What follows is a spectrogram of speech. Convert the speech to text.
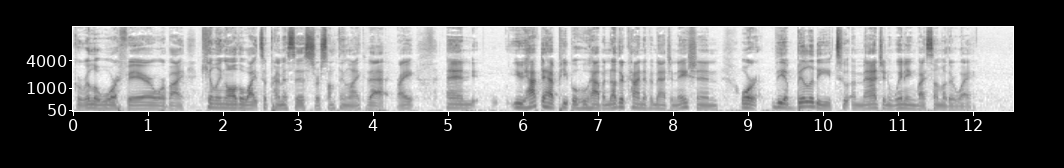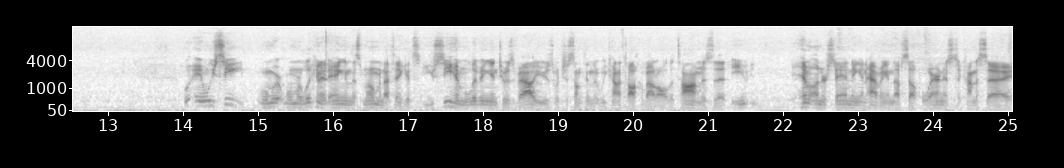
guerrilla warfare or by killing all the white supremacists or something like that, right? And you have to have people who have another kind of imagination or the ability to imagine winning by some other way. And we see when we're when we're looking at Aang in this moment, I think it's you see him living into his values, which is something that we kind of talk about all the time. Is that he, him understanding and having enough self awareness to kind of say,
